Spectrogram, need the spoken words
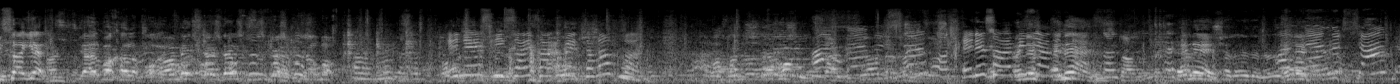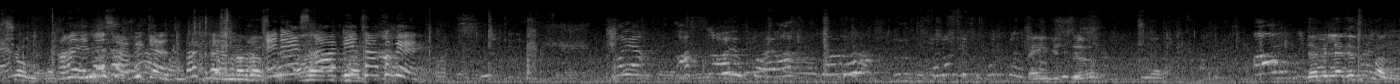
İsa gel. Gel bakalım. Ahmet Serdar kızı gel. Enes İsa'yı takip et tamam mı? Enes abinin Enes, yanında. Enes. Enes. Şans. Aha Enes abi geldi bak yanında. Enes abiyi takip et. Bengüsü. Demirlerde tutmadın mı?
